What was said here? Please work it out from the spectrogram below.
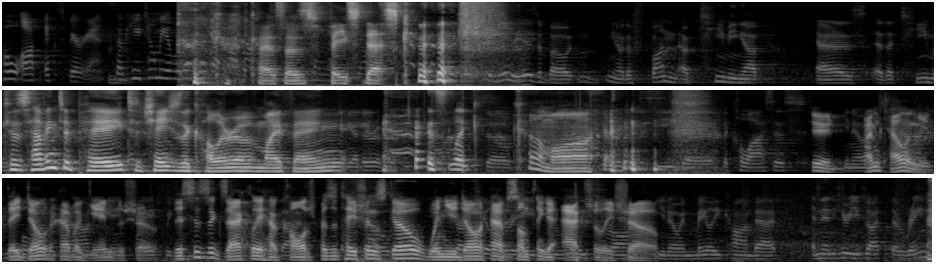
co-op experience. So can you tell me a little bit about how the Kind of says face desk. it really is about you know the fun of teaming up as as a team. Because having to pay to change the color of my thing, it's like, come on. The Colossus. Dude, you know, I'm telling you, they don't have a game to show. we This is exactly how college presentations go when you don't have something to really actually strong, show. You know, in melee combat, and then here you've got the ranger.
